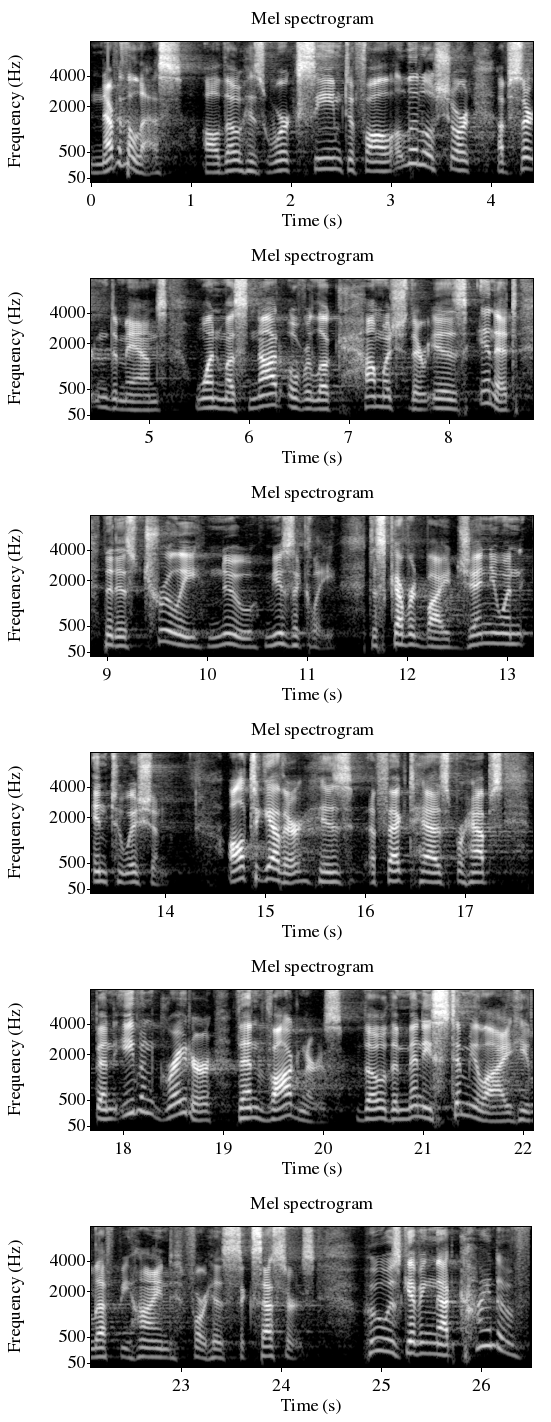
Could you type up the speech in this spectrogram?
Nevertheless, although his work seemed to fall a little short of certain demands, one must not overlook how much there is in it that is truly new musically, discovered by genuine intuition Altogether, his effect has perhaps been even greater than Wagner's, though the many stimuli he left behind for his successors. Who was giving that kind of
